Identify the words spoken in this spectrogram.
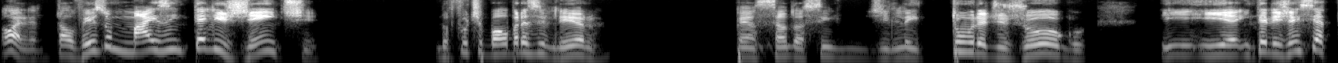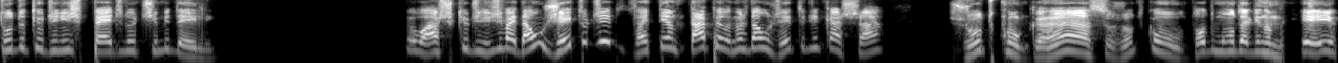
olha, talvez o mais inteligente do futebol brasileiro. Pensando assim, de leitura de jogo. E, e inteligência é tudo que o Diniz pede no time dele eu acho que o Diniz vai dar um jeito de, vai tentar pelo menos dar um jeito de encaixar junto com o Ganso, junto com todo mundo ali no meio,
